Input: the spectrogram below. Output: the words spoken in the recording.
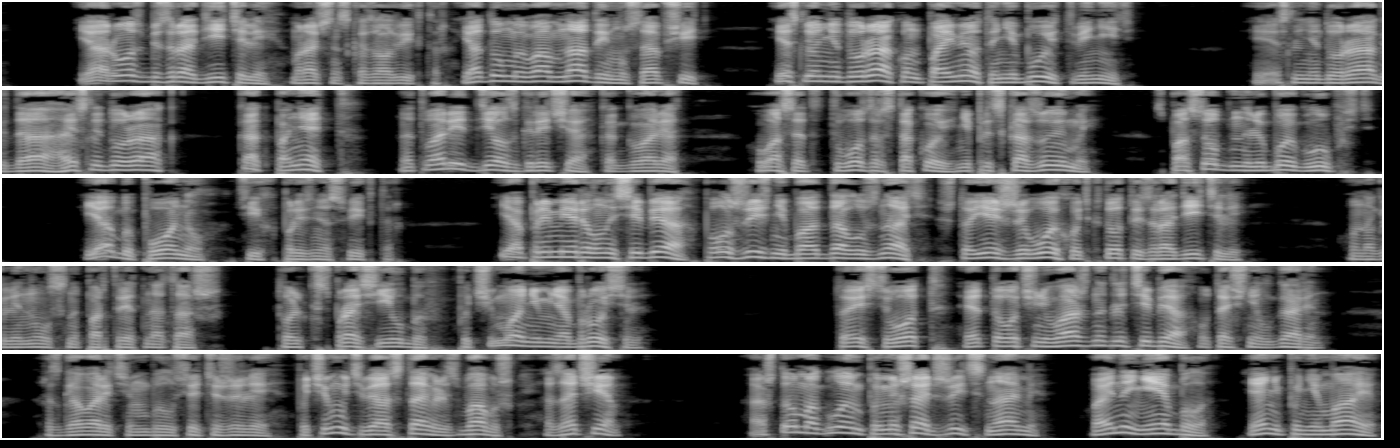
«Я рос без родителей», — мрачно сказал Виктор. «Я думаю, вам надо ему сообщить. Если он не дурак, он поймет и не будет винить». «Если не дурак, да. А если дурак? Как понять-то? Натворит дел сгоряча, как говорят. У вас этот возраст такой непредсказуемый, способный на любую глупость». «Я бы понял», — тихо произнес Виктор. «Я примерил на себя, полжизни бы отдал узнать, что есть живой хоть кто-то из родителей». Он оглянулся на портрет Наташи. Только спросил бы, почему они меня бросили. То есть вот, это очень важно для тебя, уточнил Гарин. Разговаривать ему было все тяжелее. Почему тебя оставили с бабушкой? А зачем? А что могло им помешать жить с нами? Войны не было, я не понимаю.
